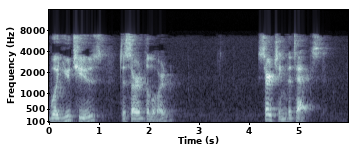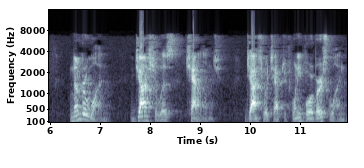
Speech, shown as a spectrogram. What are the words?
Will you choose to serve the Lord? Searching the text. Number one, Joshua's challenge. Joshua chapter 24 verse 1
